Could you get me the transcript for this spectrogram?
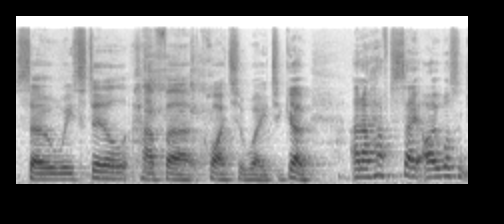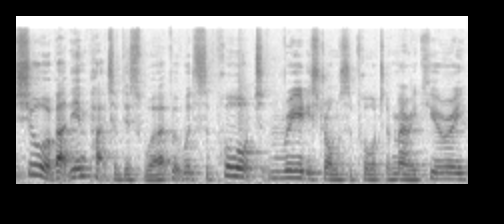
So we still have uh, quite a way to go. And I have to say, I wasn't sure about the impact of this work, but with support, really strong support of Marie Curie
